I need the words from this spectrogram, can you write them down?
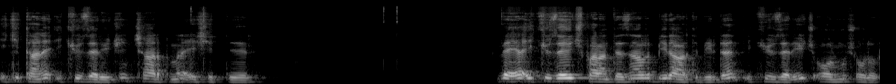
2 tane 2 üzeri 3'ün çarpımına eşittir. Veya 2 üzeri 3 parantezine alıp 1 artı 1'den 2 üzeri 3 olmuş olur.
